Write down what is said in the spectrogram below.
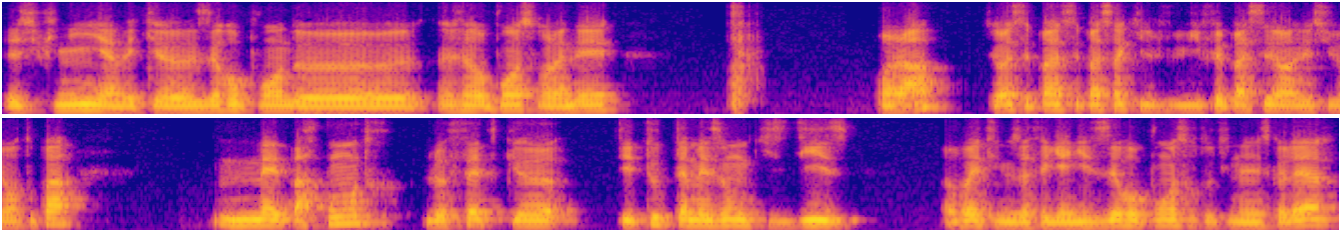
et je finis avec euh, zéro point de zéro point sur l'année. Voilà, tu vois, c'est pas c'est pas ça qui lui fait passer dans l'année suivante ou pas. Mais par contre, le fait que tu toute ta maison qui se dise ah ouais, tu nous as fait gagner zéro point sur toute une année scolaire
